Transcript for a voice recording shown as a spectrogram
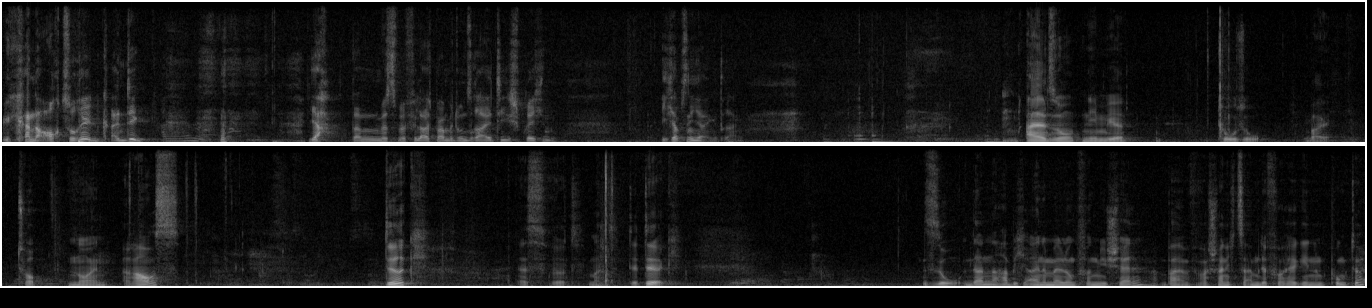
ich kann da auch zu reden, kein Ding. Ja, dann müssen wir vielleicht mal mit unserer IT sprechen. Ich habe es nicht eingetragen. Also nehmen wir Toso bei Top 9 raus. Dirk, es wird macht der Dirk. So, dann habe ich eine Meldung von Michelle, bei, wahrscheinlich zu einem der vorhergehenden Punkte.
